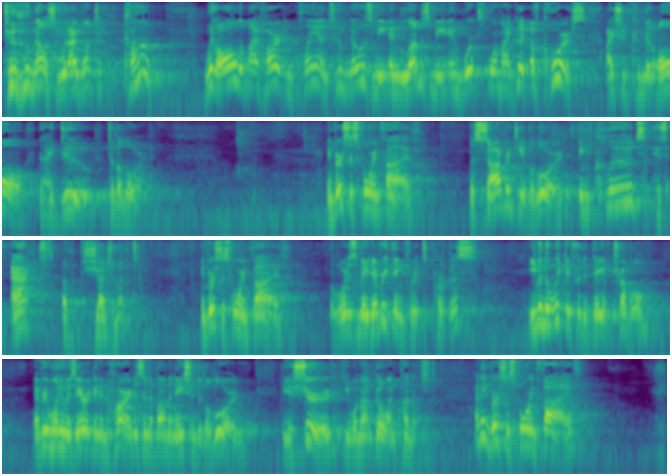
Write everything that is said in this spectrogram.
To whom else would I want to come? With all of my heart and plans, who knows me and loves me and works for my good. Of course, I should commit all that I do to the Lord. In verses 4 and 5, the sovereignty of the Lord includes his act of judgment. In verses 4 and 5, the Lord has made everything for its purpose, even the wicked for the day of trouble. Everyone who is arrogant in heart is an abomination to the Lord. Be assured he will not go unpunished. I think verses 4 and 5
